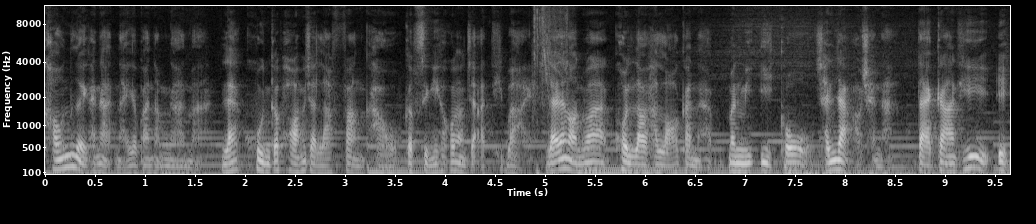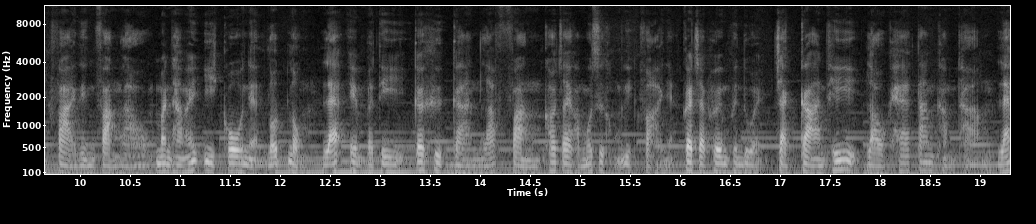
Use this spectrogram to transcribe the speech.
เขาเหนื่อยขนาดไหนกับการทำงานมา และคุณก็พร้อมที่จะรับฟังเขากับสิ่งที่เขากำลังจะอธิบาย และแน่นอนว่าคนเราทะเลาะกันนะครับมันมีอีโก้ฉันอยากเอาชนะแต่การที่อีกฝ่ายหนึ่งฟังเรา มันทำให้อีโก้เนี่ยลดลง และเอมพัตตีก็คือการรับฟังเข้าใจความรู้สึกของอีกฝ่ายเนี่ยก็จะเพิ่มขึ้นด้วย จากการที่เราแค่ตั้งคำถาม และ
